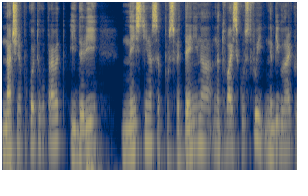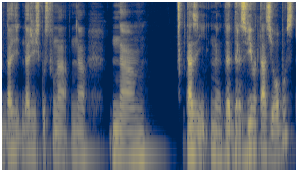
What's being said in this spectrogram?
начина по който го правят и дали наистина са посветени на, на това изкуство и не би го нарекал даже, даже изкуство на, на, на тази, на, да, да развиват тази област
